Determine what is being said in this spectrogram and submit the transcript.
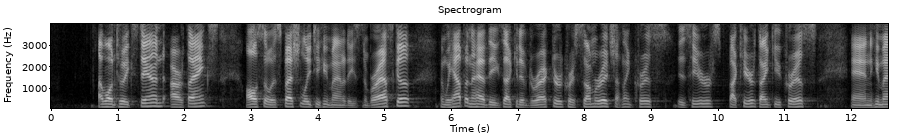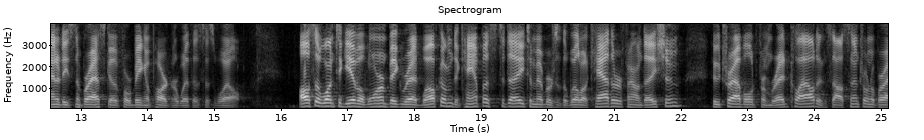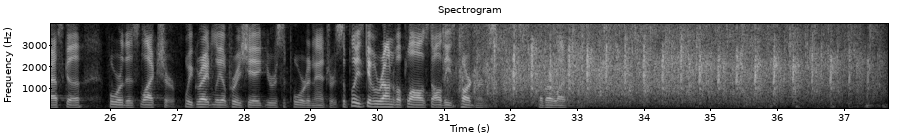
I want to extend our thanks also especially to Humanities Nebraska, and we happen to have the executive director, Chris Sommerich. I think Chris is here, back here. Thank you, Chris. And Humanities Nebraska for being a partner with us as well. Also want to give a warm big red welcome to campus today to members of the Willa Cather Foundation who traveled from Red Cloud in south central Nebraska for this lecture. We greatly appreciate your support and interest. So please give a round of applause to all these partners of our lecture.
